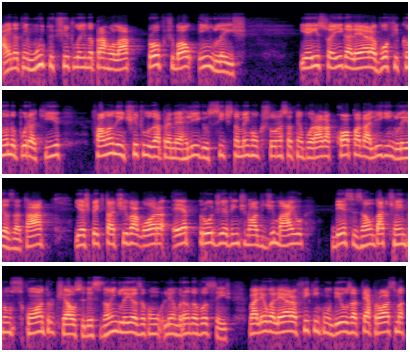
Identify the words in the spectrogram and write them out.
Ainda tem muito título ainda para rolar pro futebol inglês. E é isso aí, galera. Vou ficando por aqui. Falando em título da Premier League, o City também conquistou nessa temporada a Copa da Liga Inglesa, tá? E a expectativa agora é pro dia 29 de maio, decisão da Champions contra o Chelsea, decisão inglesa, como, lembrando a vocês. Valeu, galera, fiquem com Deus, até a próxima.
